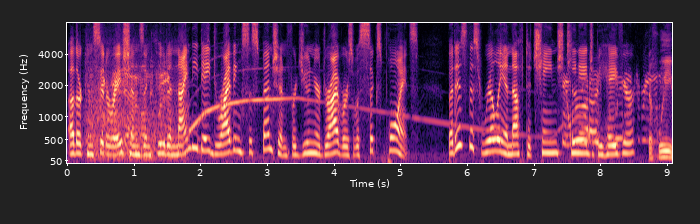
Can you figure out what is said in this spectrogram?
Other considerations include a 90 day driving suspension for junior drivers with six points. But is this really enough to change teenage behavior? If we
